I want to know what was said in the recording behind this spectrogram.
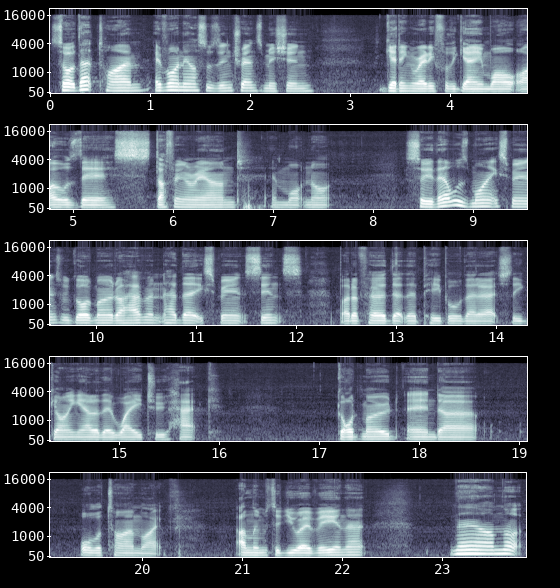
So at that time, everyone else was in transmission, getting ready for the game while I was there stuffing around and whatnot. So that was my experience with God mode. I haven't had that experience since, but I've heard that there are people that are actually going out of their way to hack God mode and uh, all the time like unlimited UAV and that. Now I'm not.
